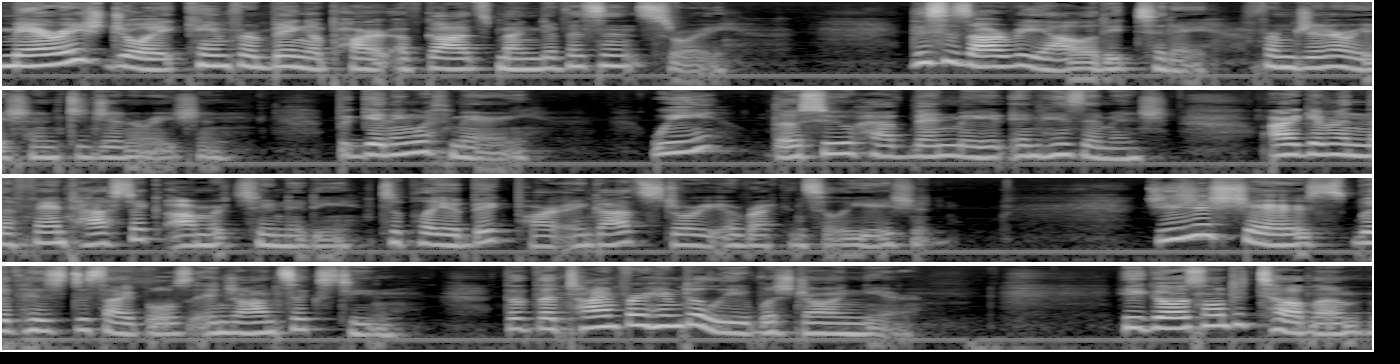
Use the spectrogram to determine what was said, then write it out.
Mary's joy came from being a part of God's magnificent story. This is our reality today, from generation to generation, beginning with Mary. We, those who have been made in his image, are given the fantastic opportunity to play a big part in God's story of reconciliation. Jesus shares with his disciples in John 16 that the time for him to leave was drawing near. He goes on to tell them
